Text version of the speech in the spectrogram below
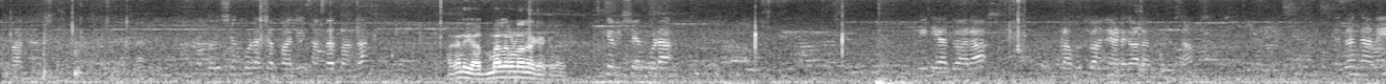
శుభాకాంక్షలు. ఒక విషయం కూడా చెప్పాలి సందర్భంగా. అక్కడ అభిమానులు కూడా ఉన్నారు అక్కడ ముఖ్య విషయం కూడా మీడియా ద్వారా ప్రభుత్వాన్ని అడగాలనుకుంటున్నాం. నిజంగానే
